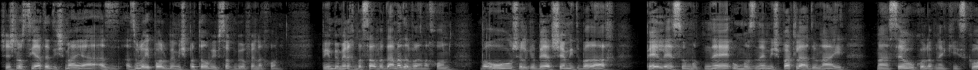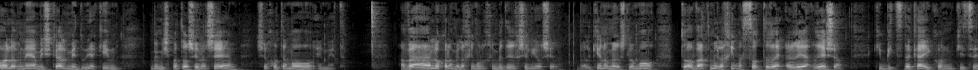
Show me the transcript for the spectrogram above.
שיש לו סייעתא דשמיא, אז, אז הוא לא ייפול במשפטו ויפסוק באופן נכון. ואם במלך בשר ודם הדבר נכון, ברור שלגבי השם יתברך, פלס ומותנה ומאזני משפט לאדוני, מעשהו כל אבני כיס. כל אבני המשקל מדויקים במשפטו של השם, שחותמו אמת. אבל לא כל המלכים הולכים בדרך של יושר. ועל כן אומר שלמה, תועבת מלכים עשות רשע, כי בצדקה ייכון כיסא.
